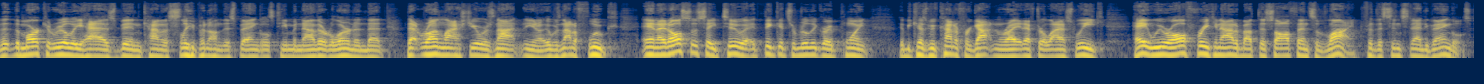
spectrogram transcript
The, the market really has been kind of sleeping on this Bengals team, and now they're learning that that run last year was not, you know, it was not a fluke. And I'd also say too, I think it's a really great point because we've kind of forgotten right after last week. Hey, we were all freaking out about this offensive line for the Cincinnati Bengals.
